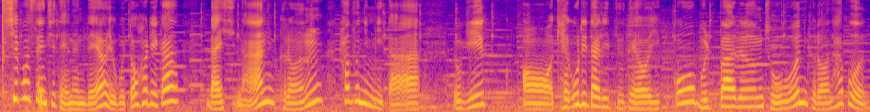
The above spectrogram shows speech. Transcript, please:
15cm 되는데요. 요것도 허리가 날씬한 그런 화분입니다. 여기 어, 개구리 다리도 되어 있고 물바름 좋은 그런 화분.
